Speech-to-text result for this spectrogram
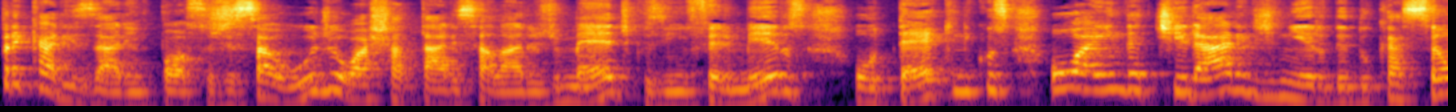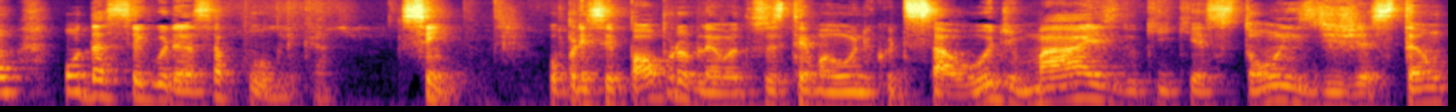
precarizarem postos de saúde ou achatarem salários de médicos e enfermeiros ou técnicos ou ainda tirarem dinheiro da educação ou da segurança pública. Sim, o principal problema do Sistema Único de Saúde, mais do que questões de gestão,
